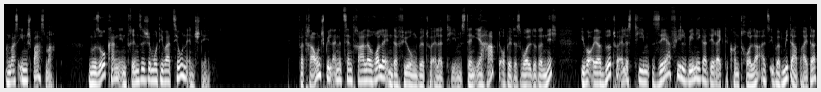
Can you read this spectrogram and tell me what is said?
und was ihnen Spaß macht. Nur so kann intrinsische Motivation entstehen. Vertrauen spielt eine zentrale Rolle in der Führung virtueller Teams, denn ihr habt, ob ihr das wollt oder nicht, über euer virtuelles Team sehr viel weniger direkte Kontrolle als über Mitarbeiter,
